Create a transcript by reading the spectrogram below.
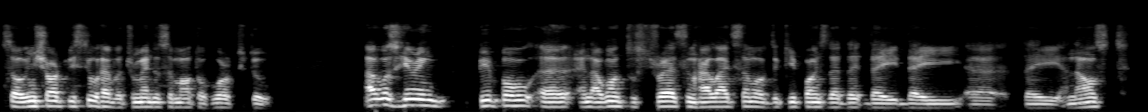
So in short, we still have a tremendous amount of work to do. I was hearing people, uh, and I want to stress and highlight some of the key points that they, they, they, uh, they announced,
